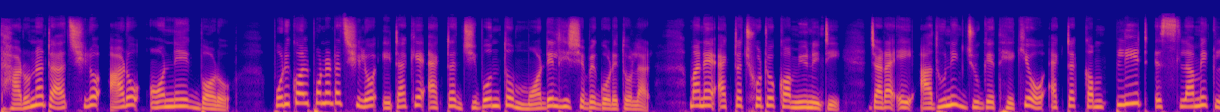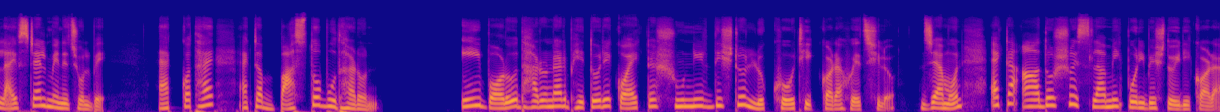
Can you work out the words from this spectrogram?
ধারণাটা ছিল আরও অনেক বড়। পরিকল্পনাটা ছিল এটাকে একটা জীবন্ত মডেল হিসেবে গড়ে তোলার মানে একটা ছোট কমিউনিটি, যারা এই আধুনিক যুগে থেকেও একটা কমপ্লিট ইসলামিক লাইফস্টাইল মেনে চলবে। এক কথায়, একটা বাস্তব উদাহরণ। এই বড় ধারণার ভেতরে কয়েকটা সুনির্দিষ্ট লক্ষ্য ঠিক করা হয়েছিল, যেমন একটা আদর্শ ইসলামিক পরিবেশ তৈরি করা।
